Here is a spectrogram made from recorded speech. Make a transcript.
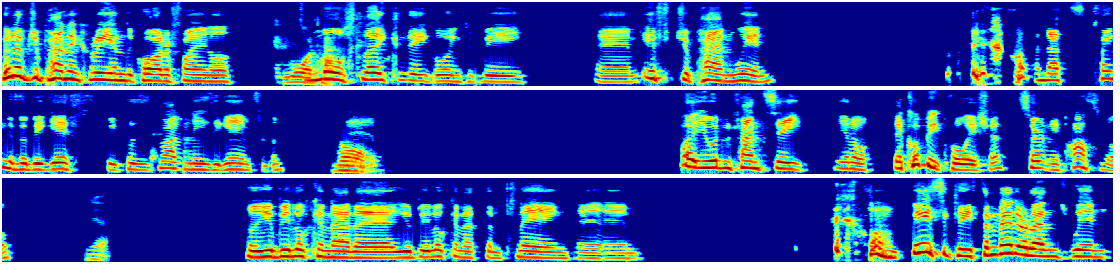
Could have Japan and Korea in the quarterfinal. It's most likely going to be um, if Japan win. and that's kind of a big if because it's not an easy game for them. No. Um, But you wouldn't fancy, you know, they could be Croatia, certainly possible. Yeah. So you'd be looking at uh you'd be looking at them playing um basically if the Netherlands win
